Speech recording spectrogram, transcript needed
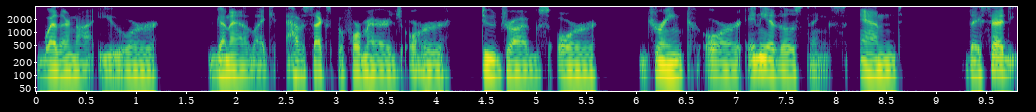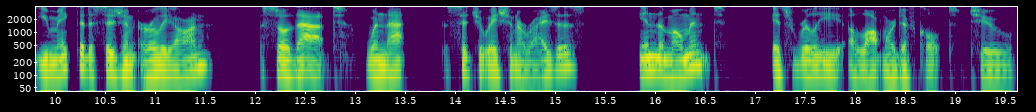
whether or not you were gonna like have sex before marriage or do drugs or drink or any of those things. And they said you make the decision early on so that when that situation arises in the moment, it's really a lot more difficult to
